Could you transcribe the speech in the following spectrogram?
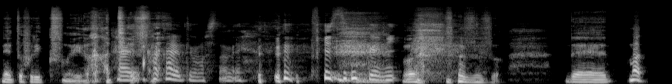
ネットフリックスの映画があってはい。書かれてましたね。Facebook に。そうそうそう。で、まあ、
